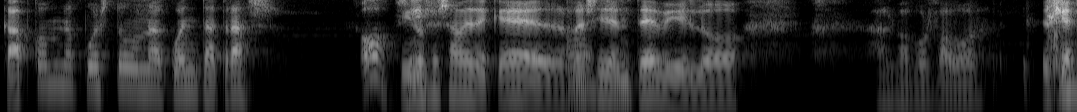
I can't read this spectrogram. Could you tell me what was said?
Capcom no ha puesto una cuenta atrás? Oh, Y no se sabe de qué, Ah, Resident Evil o... Alba, por favor. Es que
